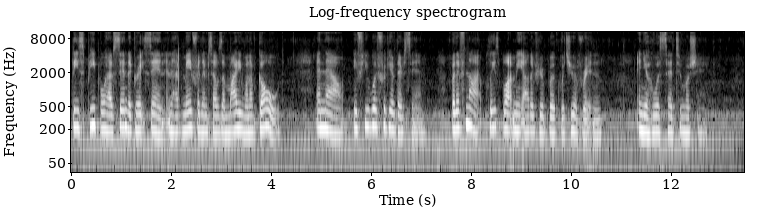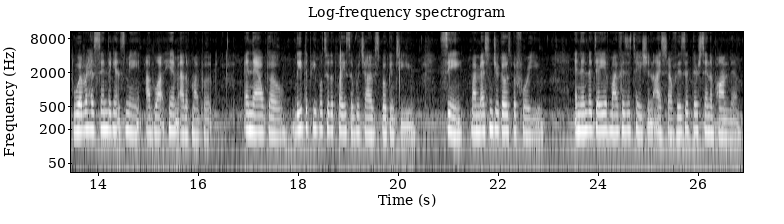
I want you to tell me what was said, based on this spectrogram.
these people have sinned a great sin and have made for themselves a mighty one of gold. And now, if you would forgive their sin, but if not, please blot me out of your book which you have written. And Yahuwah said to Moshe, Whoever has sinned against me, I blot him out of my book. And now go, lead the people to the place of which I have spoken to you. See, my messenger goes before you and in the day of my visitation I shall visit their sin upon them.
